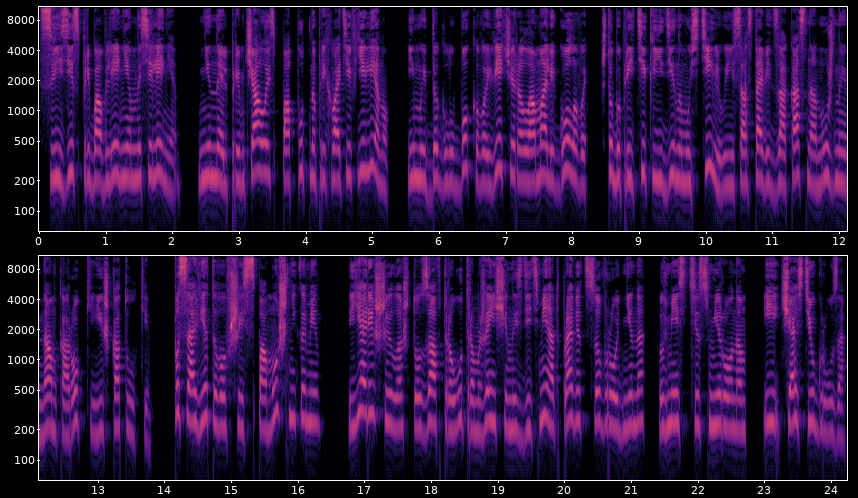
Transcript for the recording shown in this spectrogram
в связи с прибавлением населения. Нинель примчалась, попутно прихватив Елену, и мы до глубокого вечера ломали головы, чтобы прийти к единому стилю и составить заказ на нужные нам коробки и шкатулки. Посоветовавшись с помощниками, я решила, что завтра утром женщины с детьми отправятся в Роднино вместе с Мироном и частью груза,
